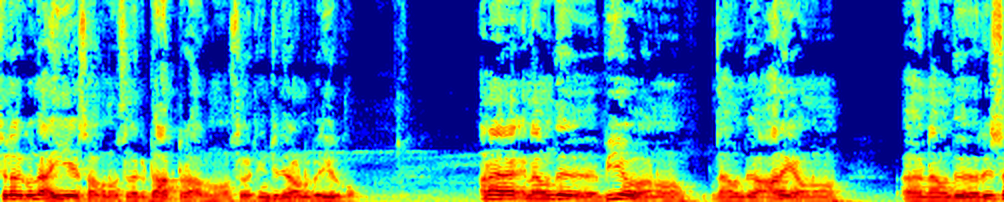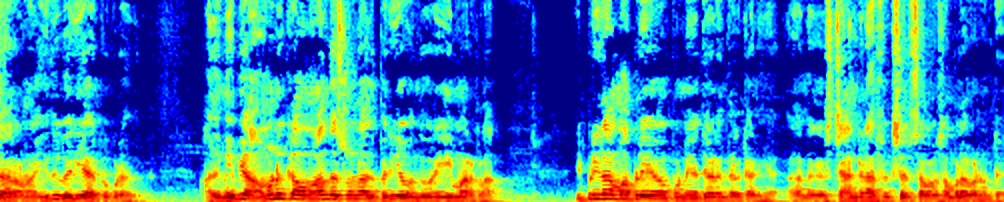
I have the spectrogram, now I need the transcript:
சிலருக்கு வந்து ஐஏஎஸ் ஆகணும் சிலருக்கு டாக்டர் ஆகணும் சிலருக்கு இன்ஜினியர் ஆகணும் வெறி இருக்கும். ஆனால் நான் வந்து பிஏ ஆகணும் நான் வந்து ஆர்ஐ ஆகணும் நான் வந்து ரிஜிஸ்டார் ஆகணும் இது வெறியாக இருக்கக்கூடாது. அது மேபி அவனுக்கு அவன் வாழ்ந்த சொன்னால் அது பெரிய வந்து ஒரு எய்மாக இருக்கலாம். இப்படிலாம் மாப்பிள்ளையோ பொண்ணையோ தேட இருக்காதீங்க அந்த ஸ்டாண்டர்டாக ஃபிக்ஸட் சம்பளம் வேணும்ன்ட்டு.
